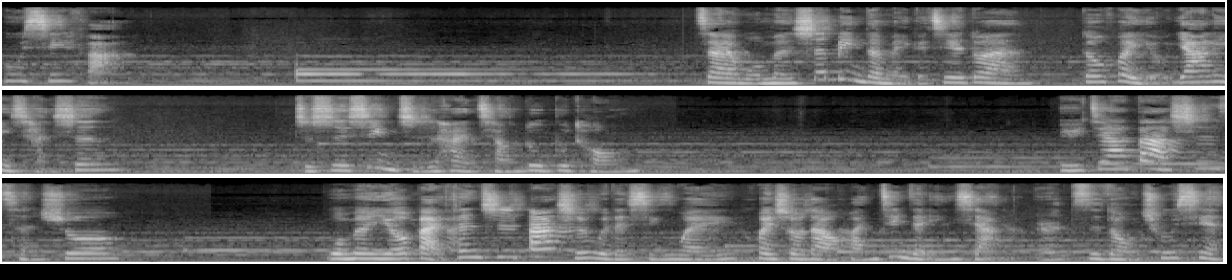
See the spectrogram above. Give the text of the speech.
呼吸法。在我们生命的每个阶段。都会有压力产生，只是性质和强度不同。瑜伽大师曾说：“我们有百分之八十五的行为会受到环境的影响而自动出现。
